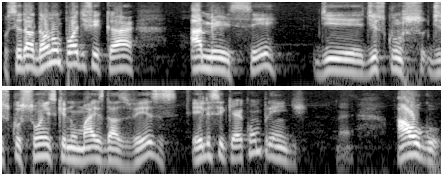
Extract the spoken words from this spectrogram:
O cidadão não pode ficar à mercê de discussões que, no mais das vezes, ele sequer compreende. Né? Algo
